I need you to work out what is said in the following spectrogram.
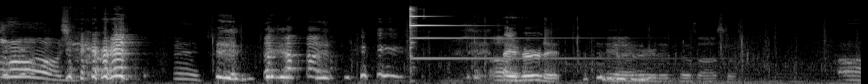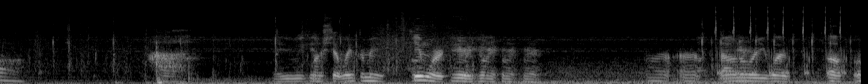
Oh Jarrod. Oh, I heard it. Yeah, I heard it. That was awesome. Oh. Maybe we can. Oh shit! Wait for me. Teamwork. Here, come here, come here, come here. Uh, uh, I don't know where you went. Oh, oh,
